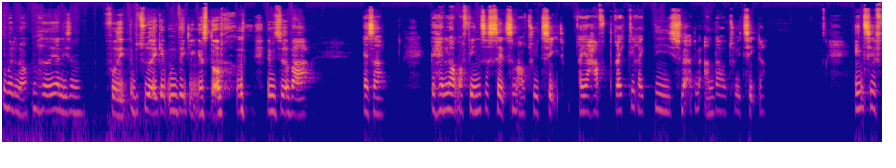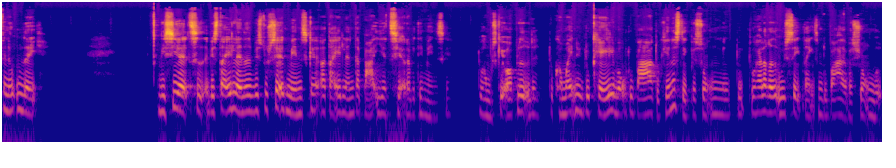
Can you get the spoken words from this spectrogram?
nu var det nok. Nu havde jeg ligesom fået ind. Det betyder ikke, at udviklingen er stoppet. det betyder bare, altså, det handler om at finde sig selv som autoritet. Og jeg har haft rigtig, rigtig svært med andre autoriteter. Indtil jeg finder ud af, vi siger altid, at hvis der er et eller andet, hvis du ser et menneske, og der er et eller andet, der bare irriterer dig ved det menneske, du har måske oplevet det. Du kommer ind i et lokale, hvor du bare, du kender slet ikke personen, men du, du har allerede udset dig en, som du bare har aversion mod.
